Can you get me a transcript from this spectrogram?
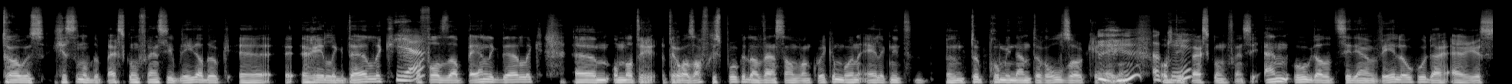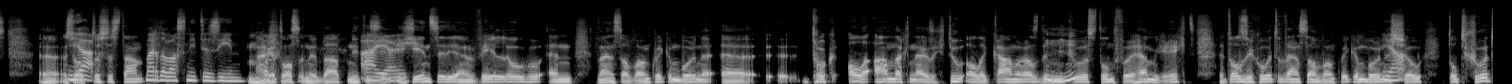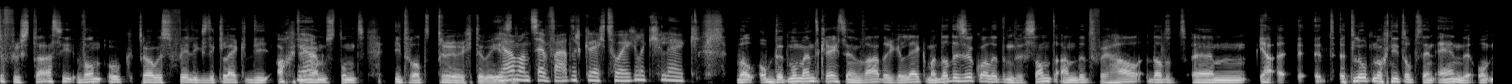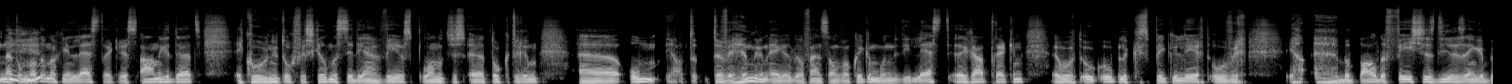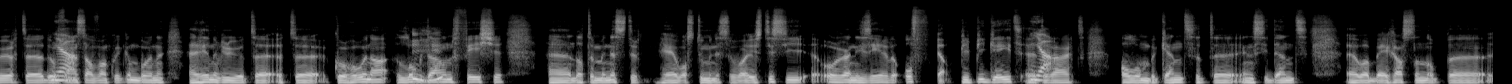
Trouwens, gisteren op de persconferentie bleek dat ook uh, redelijk duidelijk. Ja? Of was dat pijnlijk duidelijk? Um, omdat er, er was afgesproken dat Vincent van Quickenborne eigenlijk niet een te prominente rol zou krijgen mm -hmm, okay. op die persconferentie. En ook dat het CD&V-logo daar ergens uh, zou ja, tussen staan. Maar dat was niet te zien. Maar of... het was inderdaad niet te ah, zien. Ja. Geen CD&V-logo. En Vincent van Quickenborne uh, trok alle aandacht naar zich toe. Alle camera's, de mm -hmm. micro stond voor hem gericht. Het was de grote Vincent van Quickenborne-show. Tot grote frustratie van ook trouwens Felix de Klerk, die achter Ja. hem stond, iets wat treurig te wezen. Ja, want zijn vader krijgt zo eigenlijk gelijk. Wel, op dit moment krijgt zijn vader gelijk. Maar dat is ook wel het interessante aan dit verhaal, dat het, ehm, ja, het, het loopt nog niet op zijn einde. Net Mhm. omdat er nog geen lijsttrekker is aangeduid. Ik hoor nu toch verschillende CD&V'ers plannetjes uitdokteren eh, om ja, te, te verhinderen eigenlijk dat Vincent van Quickenborne die lijst eh, gaat trekken. Er wordt ook openlijk gespeculeerd over ja, eh, bepaalde feestjes die er zijn gebeurd eh, door Ja. Vincent van Quickenborne. Herinner u het, eh, het eh, corona-lockdown-feestje? eh, dat de minister, hij was toen minister van Justitie, organiseerde. Of ja, Pipigate, uiteraard. Al onbekend, het incident waarbij gasten op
